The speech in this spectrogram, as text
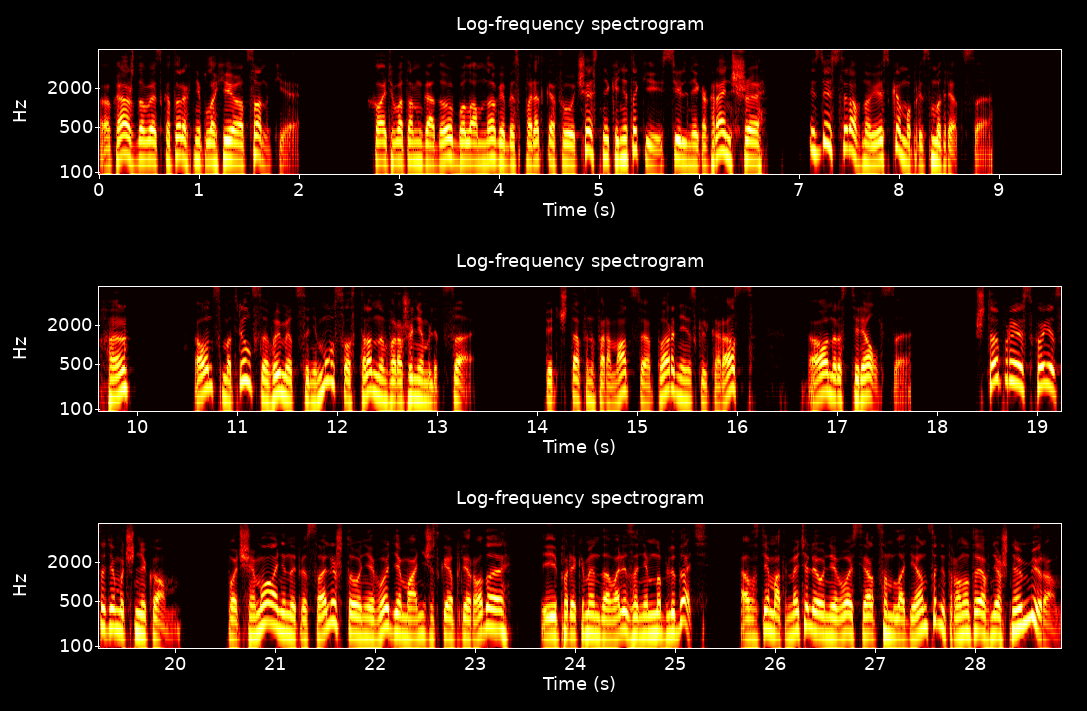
каждого из которых неплохие оценки. Хоть в этом году было много беспорядков и участники не такие сильные, как раньше, здесь все равно есть кому присмотреться. Ха? он смотрелся в имя Циньму со странным выражением лица. Перечитав информацию о парне несколько раз, он растерялся. Что происходит с этим учеником? Почему они написали, что у него демоническая природа, и порекомендовали за ним наблюдать, а затем отметили у него сердце младенца, нетронутое внешним миром?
